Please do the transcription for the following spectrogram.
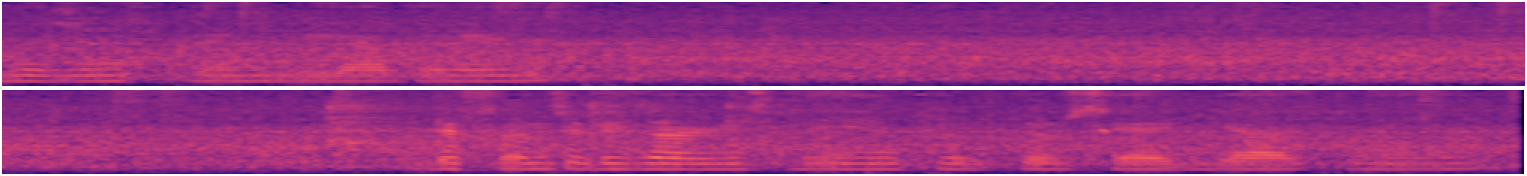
अमेजिंग स्क्रीन लिया करें डिफरेंट डिज़ाइन लें फिर से आइडियाज़ लें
